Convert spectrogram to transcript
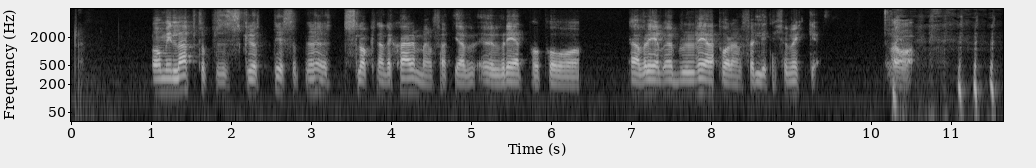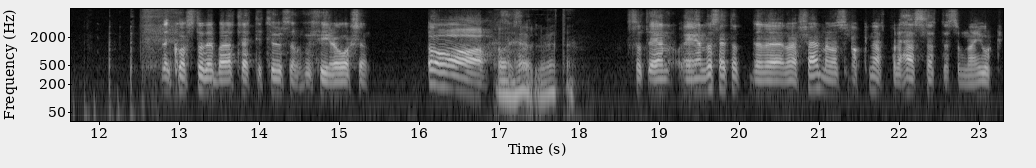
det. Och min laptop är så skruttig så nu slocknade skärmen för att jag vred på, på jag vred, jag vred på den för lite för mycket. Ja. Den kostade bara 30 000 för fyra år sedan. Åh! Åh, helvete. Så att en, enda sättet att den här, den här skärmen har slocknat på det här sättet som den har gjort.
